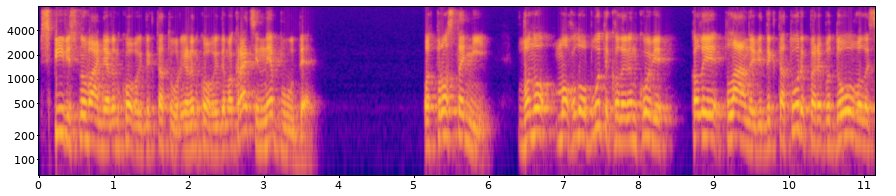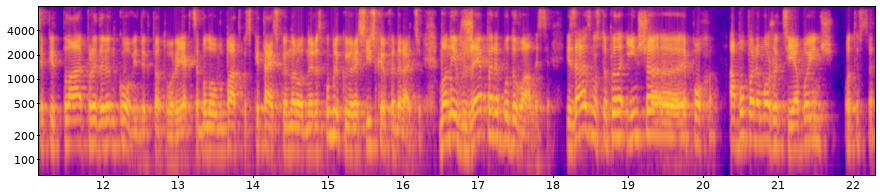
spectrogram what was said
Співіснування ринкових диктатур і ринкових демократій не буде. От просто ні. Воно могло бути, коли ринкові, коли планові диктатури перебудовувалися під ринкові диктатури, як це було у випадку з Китайською Народною Республікою і Російською Федерацією. Вони вже перебудувалися. І зараз наступила інша е, епоха. Або переможуть ці, або інші. От і все.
